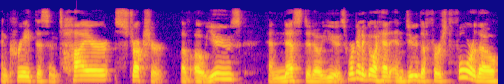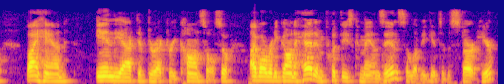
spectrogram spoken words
and create this entire structure of OUs and nested OUs. We're going to go ahead and do the first four though by hand in the Active Directory console. So I've already gone ahead and put these commands in. So let me get to the start here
